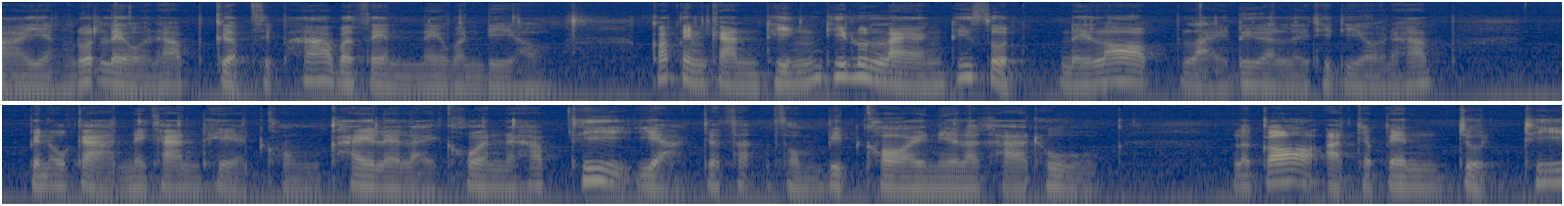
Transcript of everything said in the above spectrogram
มาอย่างรวดเร็วนะครับ เกือบ 15%ในวันเดียว ก็เป็นการทิ้งที่รุนแรงที่สุดในรอบหลายเดือนเลยทีเดียวนะครับ เป็นโอกาสในการเทรดของใครหลาย ๆ คนนะครับ ที่อยากจะสะสมบิตคอยในราคาถูก แล้วก็อาจจะเป็นจุดที่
